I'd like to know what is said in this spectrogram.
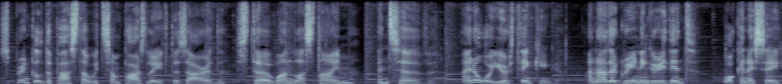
sprinkle the pasta with some parsley if desired, stir one last time, and serve. I know what you're thinking. Another green ingredient? What can I say?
